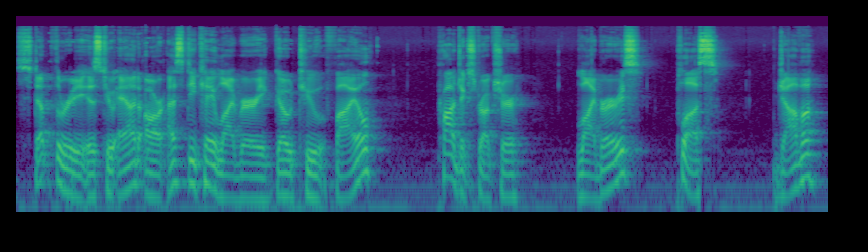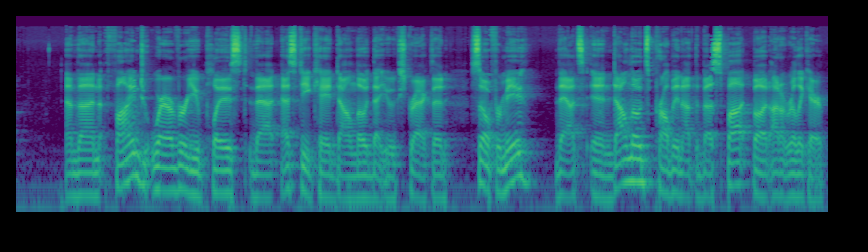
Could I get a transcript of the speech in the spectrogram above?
Step three is to add our SDK library. Go to File, Project Structure, Libraries, plus Java, and then find wherever you placed that SDK download that you extracted. So for me, that's in downloads, probably not the best spot, but I don't really care.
